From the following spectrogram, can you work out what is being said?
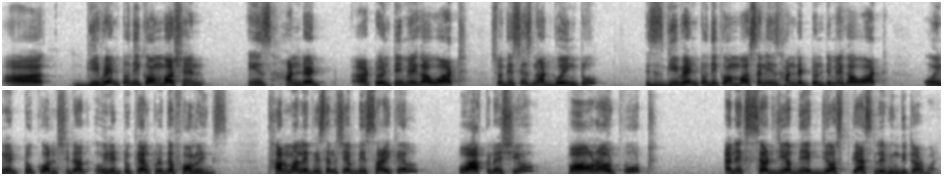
uh, given to the combustion is 120 uh, megawatt. So, this is not going to this is given to the combustion is 120 megawatt. We need to consider we need to calculate the followings thermal efficiency of the cycle, work ratio, power output and exergy of the exhaust gas leaving the turbine.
